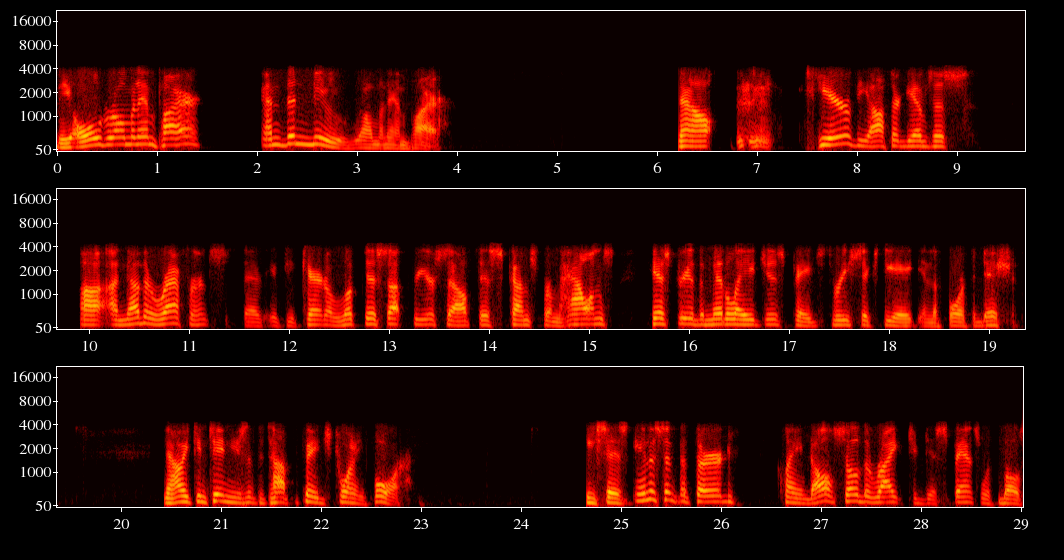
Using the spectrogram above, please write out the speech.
The old Roman Empire and the new Roman Empire. Now, here the author gives us uh, another reference that if you care to look this up for yourself, this comes from Hallam's History of the Middle Ages, page 368 in the fourth edition. Now he continues at the top of page 24. He says Innocent III claimed also the right to dispense with both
